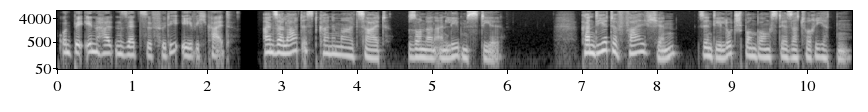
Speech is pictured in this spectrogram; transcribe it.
und beinhalten Sätze für die Ewigkeit. Ein Salat ist keine Mahlzeit, sondern ein Lebensstil. Kandierte Veilchen sind die Lutschbonbons der Saturierten.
